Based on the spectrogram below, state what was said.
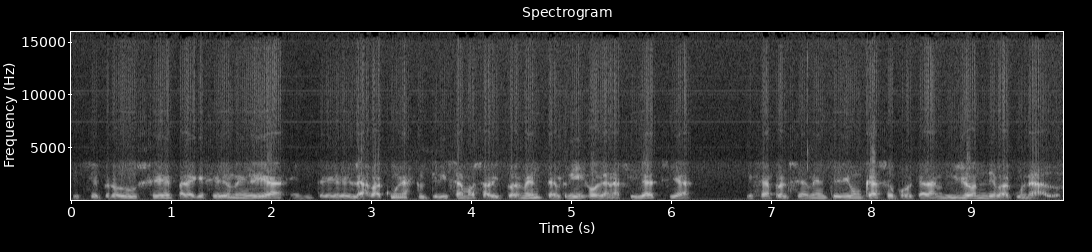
que se produce, para que se dé una idea, entre las vacunas que utilizamos habitualmente, el riesgo de anafilaxia es aproximadamente de un caso por cada millón de vacunados.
